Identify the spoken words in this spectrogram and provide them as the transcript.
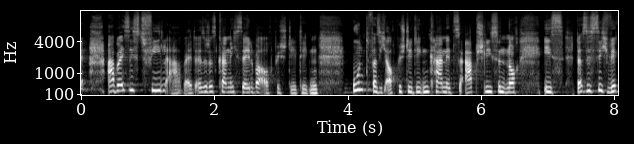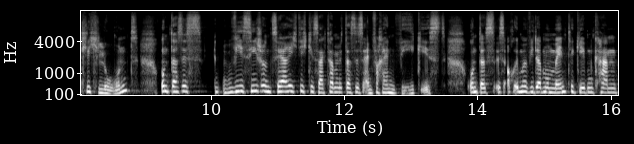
Aber es ist viel Arbeit. Also das kann ich selber auch bestätigen. Und was ich auch bestätigen kann, jetzt abschließend noch, ist, dass es sich wirklich lohnt und dass es, wie Sie schon sehr richtig gesagt haben, dass es einfach ein Weg ist. Und dass es auch immer wieder Momente geben kann,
